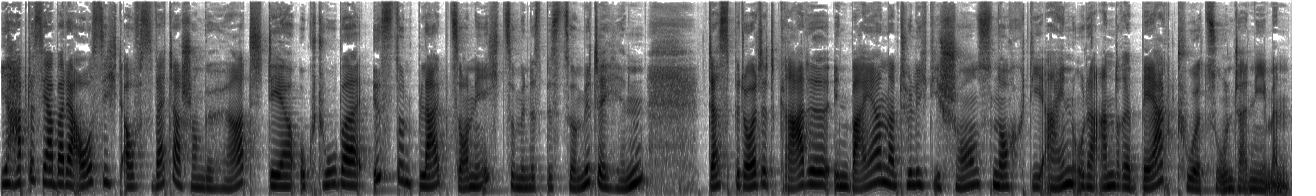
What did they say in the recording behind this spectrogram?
Ihr habt es ja bei der Aussicht aufs Wetter schon gehört. Der Oktober ist und bleibt sonnig, zumindest bis zur Mitte hin. Das bedeutet gerade in Bayern natürlich die Chance, noch die ein oder andere Bergtour zu unternehmen.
